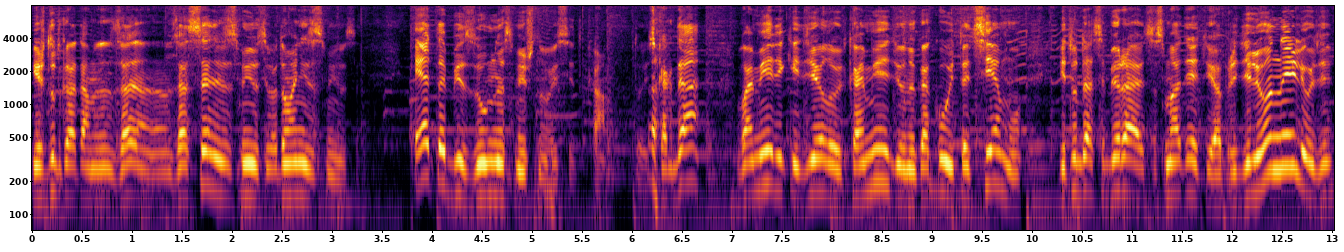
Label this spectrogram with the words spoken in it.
и ждут, когда там за, за сценой засмеются, и потом они засмеются. Это безумно смешной ситкам. То есть, когда в Америке делают комедию на какую-то тему, и туда собираются смотреть ее определенные люди,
